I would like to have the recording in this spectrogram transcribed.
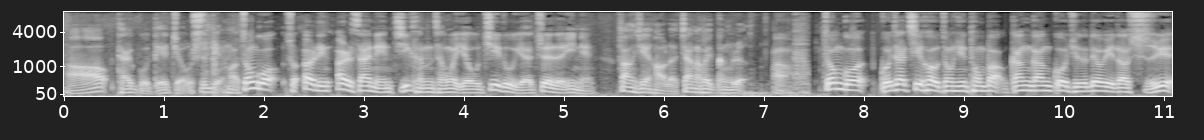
好，台股跌九十点哈。中国说，二零二三年极可能成为有记录以来最热一年，放心好了，将来会更热啊。中国国家气候中心通报，刚刚过去的六月到十月，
